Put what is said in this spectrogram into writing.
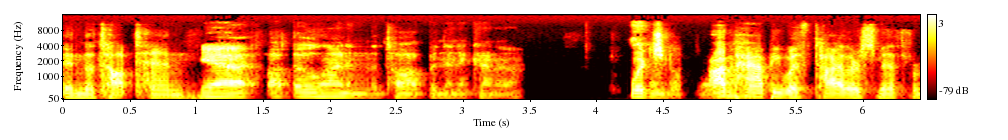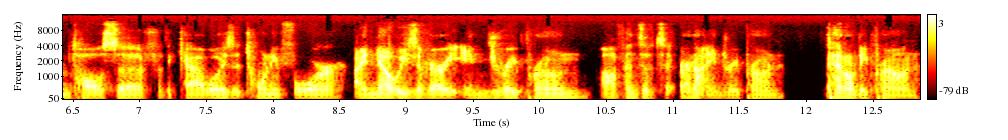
in the top 10 yeah, uh, O line in the top, and then it kind of. Which i'm happy with tyler smith from tulsa for the cowboys at 24 i know he's a very injury prone offensive t- or not injury prone penalty prone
